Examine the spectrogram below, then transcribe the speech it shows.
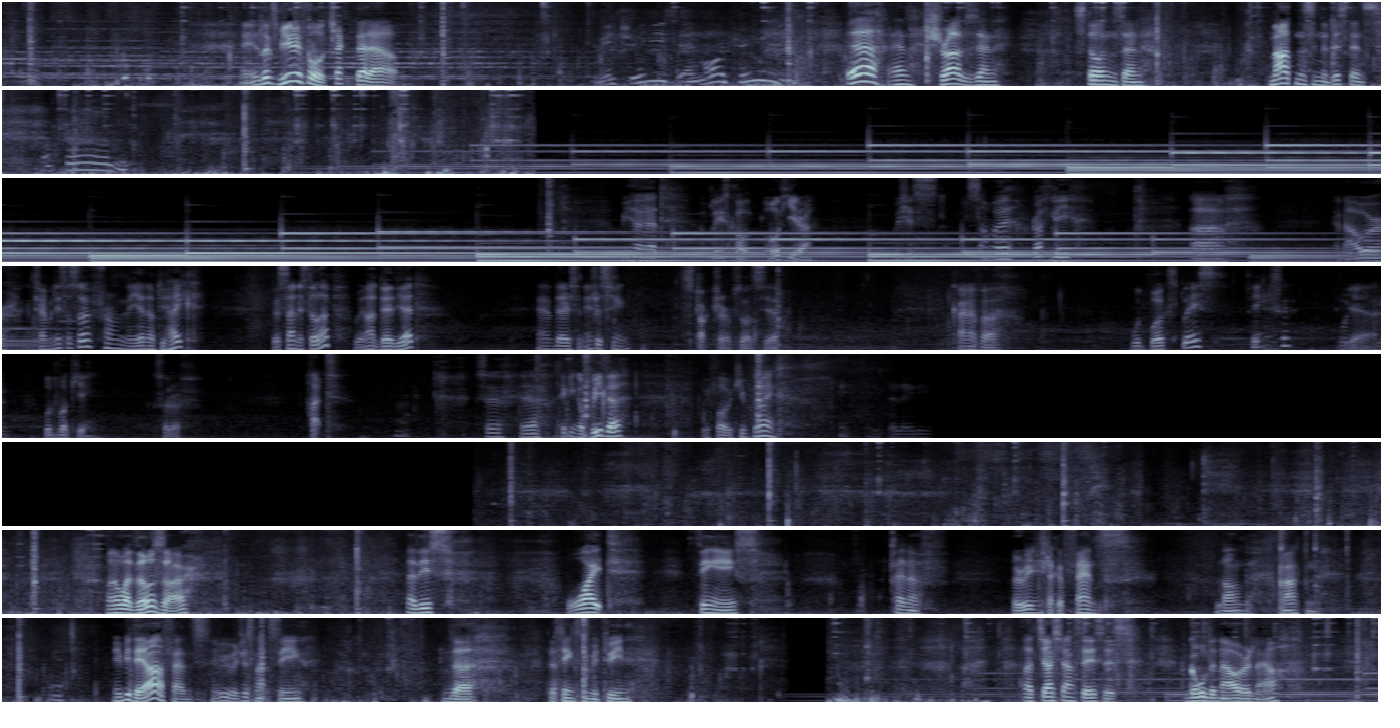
And it looks beautiful. Check that out. Green trees and more trees. Yeah, and shrubs and stones and mountains in the distance. Awesome. An hour 10 minutes or so from the end of the hike. The sun is still up, we're not dead yet, and there's an interesting structure of sorts here. Kind of a woodworks place, I think. so? Yeah, woodworking sort of hut. So, yeah, taking a breather before we keep going. Wonder what those are. Are these white thingies kind of arranged like a fence along the mountain? Maybe they are a fence. Maybe we're just not seeing the the things in between. Uh, Jiaxiang says it's golden hour now,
